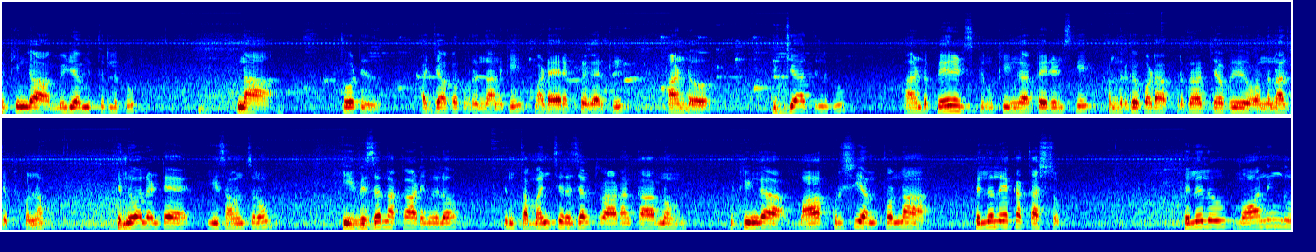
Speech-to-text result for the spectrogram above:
ముఖ్యంగా మీడియా మిత్రులకు నా తోటి అధ్యాపక బృందానికి మా డైరెక్టర్ గారికి అండ్ విద్యార్థులకు అండ్ పేరెంట్స్కి ముఖ్యంగా పేరెంట్స్కి అందరికీ కూడా కృతజ్ఞత వందనాలు చెప్పుకున్నాం. ఎందువల్లంటే ఈ సంవత్సరం ఈ విజన్ అకాడమీలో ఇంత మంచి రిజల్ట్ రావడం కారణం ముఖ్యంగా మా కృషి ఎంతున్న పిల్లల యొక్క కష్టం. పిల్లలు మార్నింగ్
